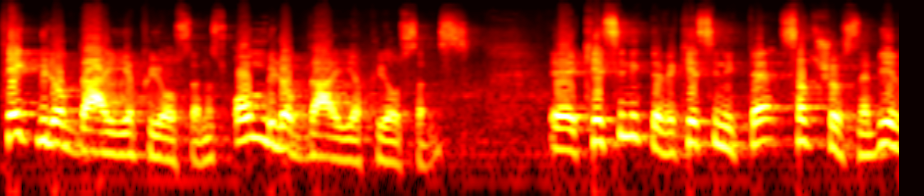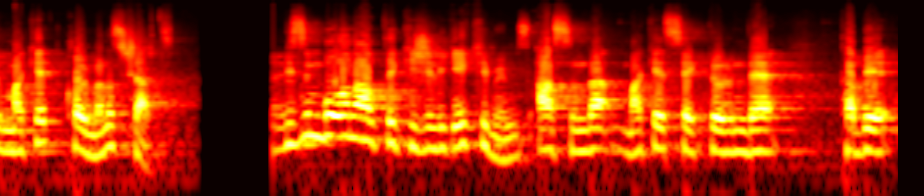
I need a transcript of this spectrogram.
tek blok daha iyi yapıyor olsanız, 10 blok daha iyi yapıyor olsanız e, kesinlikle ve kesinlikle satış ofisine bir maket koymanız şart. Bizim bu 16 kişilik ekibimiz aslında maket sektöründe tabi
